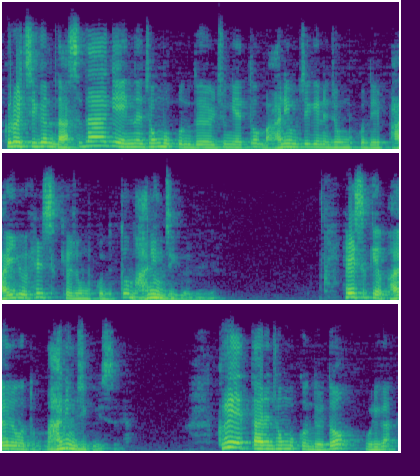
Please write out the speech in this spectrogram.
그리고 지금 나스닥에 있는 종목군들 중에 또 많이 움직이는 종목군들이 바이오 헬스케어 종목군들이 또 많이 움직이거든요. 헬스케어 바이오 종목도 많이 움직이고 있어요. 그에 따른 종목군들도 우리가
